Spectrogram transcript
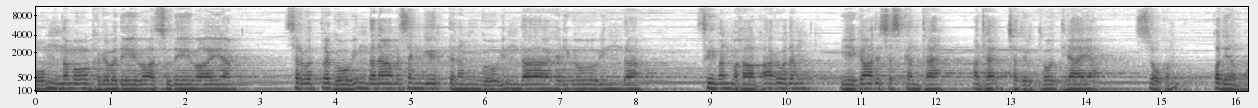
ഓം നമോ ഭഗവതേ വാസുദേവായ. സർവത്ര ഗോവിന്ദനാമസങ്കീർത്തനം ഗോവിന്ദ ഹരിഗോവിന്ദ ശ്രീമന് മഹാഭാഗവതം ഏകാദശസ്കന്ധ അധ ചതുർത്ഥോധ്യായ ശ്ലോകം പതിനൊന്ന്.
